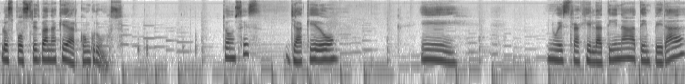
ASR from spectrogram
los postres van a quedar con grumos. Entonces ya quedó eh, nuestra gelatina atemperada.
